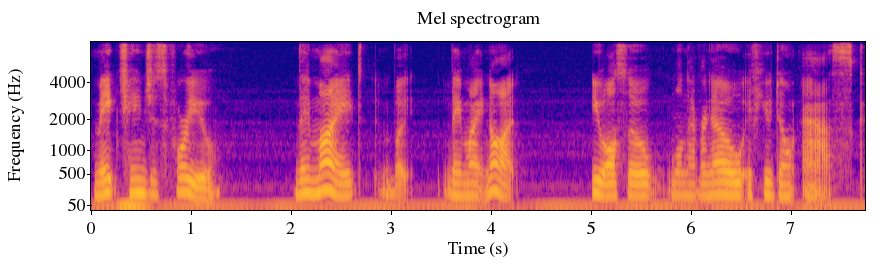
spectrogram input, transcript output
make changes for you. They might, but they might not. You also will never know if you don't ask.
